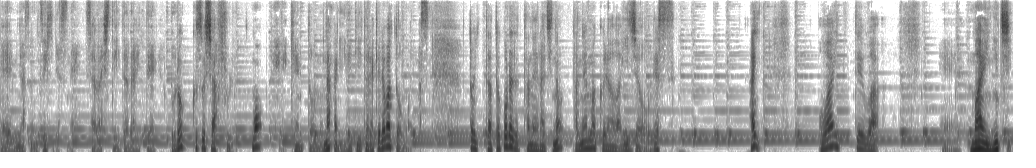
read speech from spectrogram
えー皆さんぜひですね、探していただいて、ブロックスシャッフルも、えー検討の中に入れていただければと思います。といったところで、種ラジの種枕は以上です。はい。お相手は、えー毎日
